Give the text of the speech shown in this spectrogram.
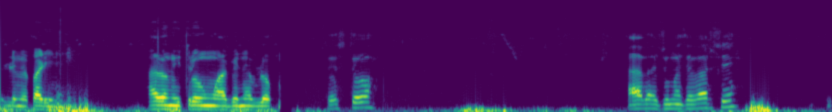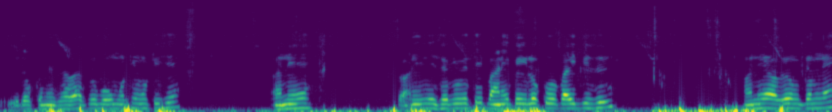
એટલે મેં પાડી નાખી. હાલો મિત્રો, હું આગળના બ્લોક દોસ્તો, આ બાજુમાં જવાર છે. એ લોકોને જવાર તો બહુ મોટી મોટી છે. અને પાણીની જરૂર હતી. પાણી પછી લોકો પાઈ દીધું. અને હવે હું તમને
